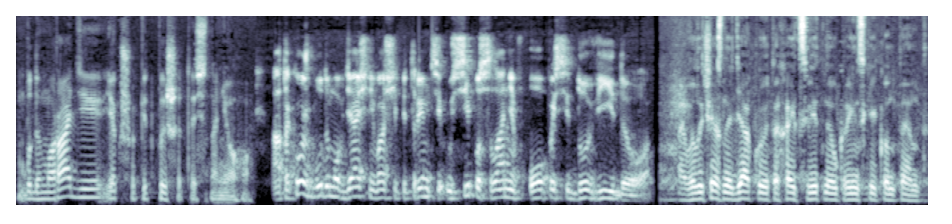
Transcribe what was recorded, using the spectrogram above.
будемо раді, якщо підпишетесь на нього. А також будемо вдячні вашій підтримці. Усі посилання в описі до відео. Величезне дякую та хай цвітне український контент.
